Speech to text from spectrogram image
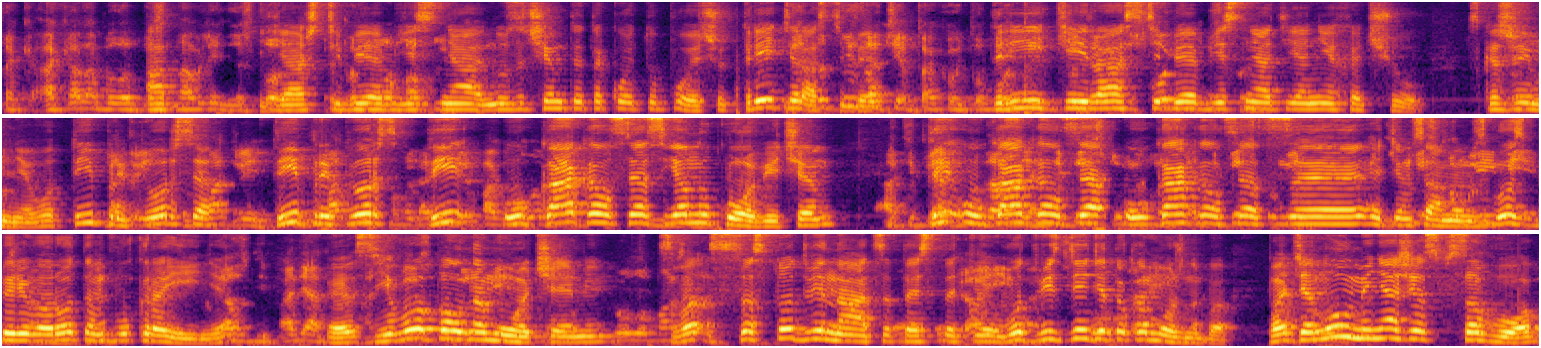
Так, а когда было постановление, что... Я ж тебе объясняю. Ну зачем ты такой тупой? Что третий попытка? раз Это ты тебе... зачем такой тупой? Ты Третий что, раз не тебе объяснять я не хочу. Скажи Ну, мне, вот ты приперся, смотри, ты приперся, смотри, ты по голову укакался с. Януковичем, А теперь, ты а укакался, теперь а укакался теперь с мы- э, а этим самым, мы с госпереворотом в Украине, Подожди, понятно. э, А с теперь его полномочиями, с со 112 статьей, вот везде, где только Украина. можно было. Потянул меня сейчас в совок,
